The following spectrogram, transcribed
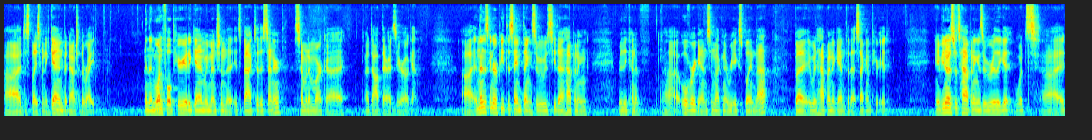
uh, displacement again, but now to the right. And then one full period again, we mentioned that it's back to the center. So I'm going to mark a, a dot there at 0 again. Uh, and then it's going to repeat the same thing. So we would see that happening really kind of uh, over again. So I'm not going to re-explain that, but it would happen again for that second period. And if you notice what's happening is we really get what's uh,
